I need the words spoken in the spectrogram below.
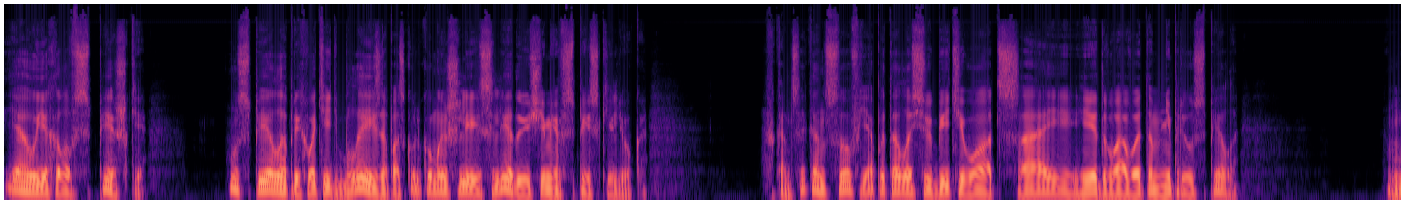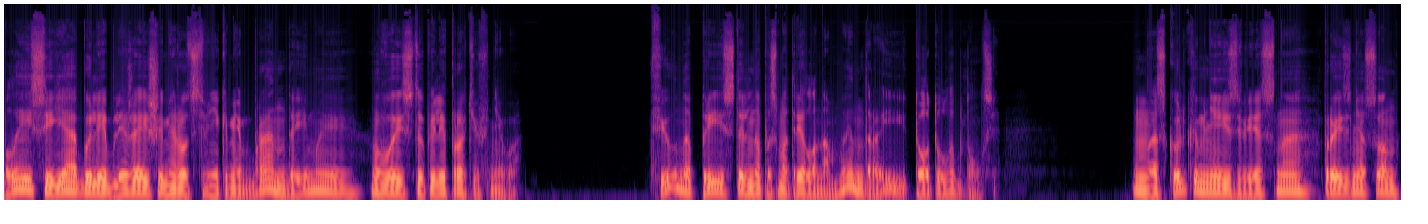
Я уехала в спешке, успела прихватить Блейза, поскольку мы шли следующими в списке Люка. В конце концов, я пыталась убить его отца и едва в этом не преуспела — Блейс и я были ближайшими родственниками Бранда, и мы выступили против него. Фиона пристально посмотрела на Мендра, и тот улыбнулся. «Насколько мне известно», — произнес он,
